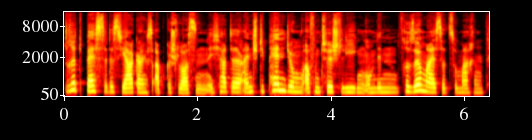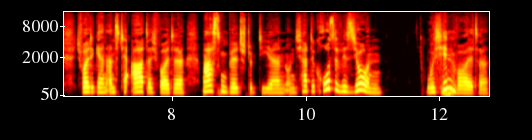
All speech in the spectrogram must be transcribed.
Drittbeste des Jahrgangs abgeschlossen. Ich hatte ein Stipendium auf dem Tisch liegen, um den Friseurmeister zu machen. Ich wollte gern ans Theater, ich wollte Maskenbild studieren und ich hatte große Visionen, wo ich mhm. hin wollte.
